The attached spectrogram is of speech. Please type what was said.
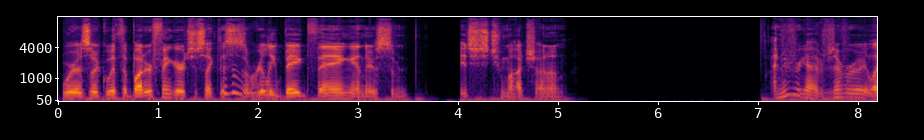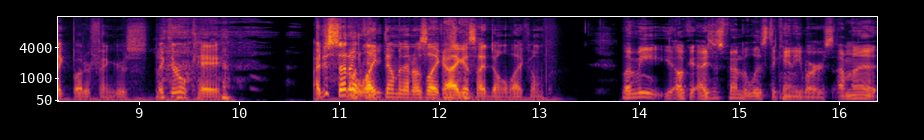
Whereas like with the Butterfinger, it's just like this is a really big thing, and there's some, it's just too much. I don't. I never, I've never really liked Butterfingers. Like they're okay. I just said I Okay. liked them, and then I was like, I guess I don't like them. Let me. Okay, I just found a list of candy bars. I'm gonna.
